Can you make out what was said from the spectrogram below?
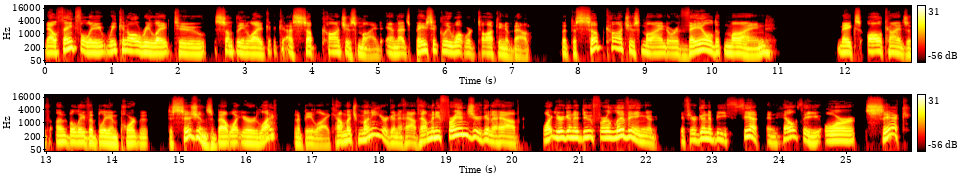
Now, thankfully, we can all relate to something like a subconscious mind, and that's basically what we're talking about. But the subconscious mind or veiled mind makes all kinds of unbelievably important decisions about what your life is going to be like, how much money you're going to have, how many friends you're going to have, what you're going to do for a living, if you're going to be fit and healthy or sick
